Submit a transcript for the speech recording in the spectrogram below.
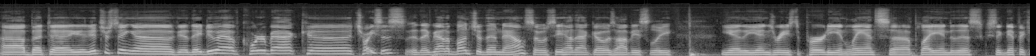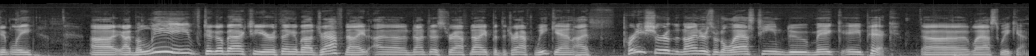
Uh, but uh, interesting, uh, they do have quarterback uh, choices. They've got a bunch of them now, so we'll see how that goes. Obviously, you know, the injuries to Purdy and Lance uh, play into this significantly. Uh, I believe to go back to your thing about draft night, uh, not just draft night, but the draft weekend. I'm pretty sure the Niners were the last team to make a pick uh, last weekend.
